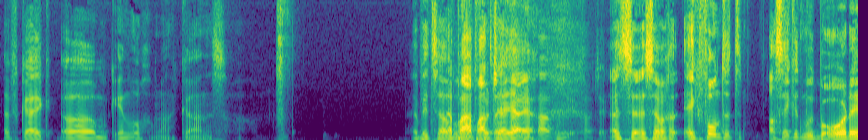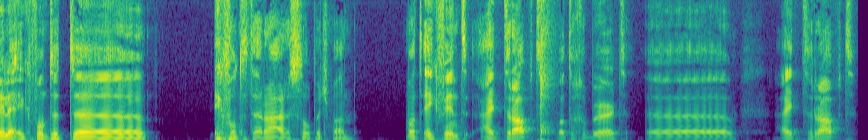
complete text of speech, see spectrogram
Even kijken. Oh, moet ik inloggen, man. Kan eens. Heb je het zelf ook praat, opgezocht? Ja, ja. Het, ze, ze hebben ge- ik vond het, als ik het moet beoordelen, ik vond het, eh, ik vond het een rare stoppage, man. Want ik vind, hij trapt, wat er gebeurt. eh, hij trapt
